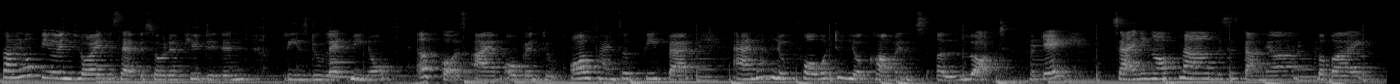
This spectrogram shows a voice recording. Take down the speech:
So I hope you enjoyed this episode. If you didn't, please do let me know. Of course, I am open to all kinds of feedback, and I look forward to your comments a lot. Okay, signing off now. This is Tanya. Bye bye.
